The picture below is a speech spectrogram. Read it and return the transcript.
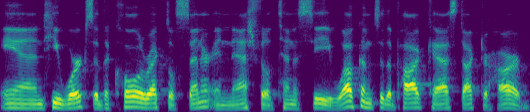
And he works at the Colorectal Center in Nashville, Tennessee. Welcome to the podcast, Dr. Harb.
